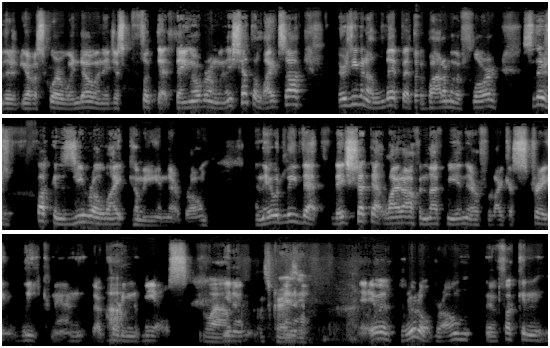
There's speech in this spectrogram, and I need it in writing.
know, you have a square window and they just flip that thing over. And when they shut the lights off, there's even a lip at the bottom of the floor. So there's fucking zero light coming in there, bro and they would leave that they shut that light off and left me in there for like a straight week man according wow. to meals wow. you know? That's crazy. I, it was brutal bro. The fucking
